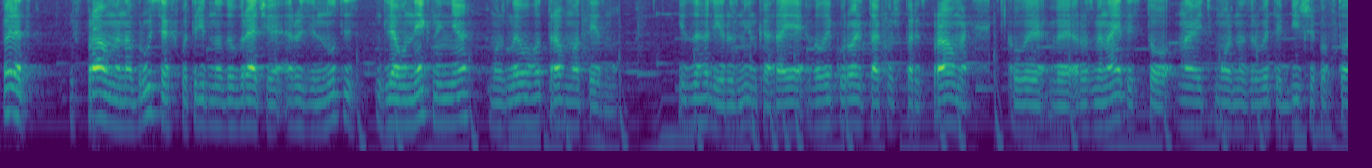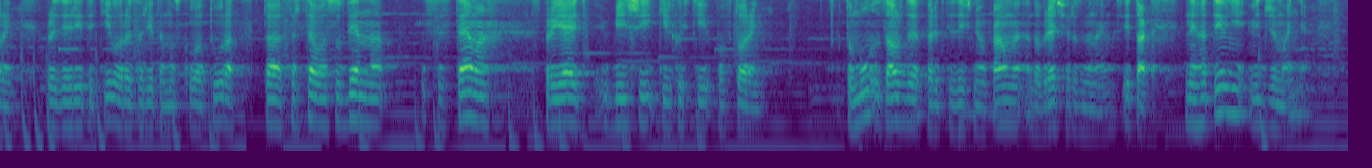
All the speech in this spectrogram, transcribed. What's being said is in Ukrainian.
Перед вправами на брусях потрібно добряче розімнутись для уникнення можливого травматизму. І взагалі розмінка грає велику роль також перед вправами. Коли ви розминаєтесь, то навіть можна зробити більше повторень, розігріти тіло, розігріти мускулатура та серцево-судинна система сприяють більшій кількості повторень. Тому завжди перед фізичними вправами добряче розминаємось. І так, негативні віджимання.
